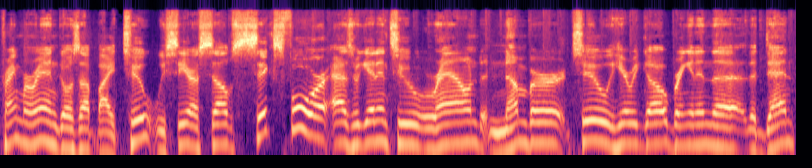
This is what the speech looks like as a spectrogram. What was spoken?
Frank Moran goes up by two. We see ourselves 6 4 as we get into round number two. Here we go, bringing in the, the den.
